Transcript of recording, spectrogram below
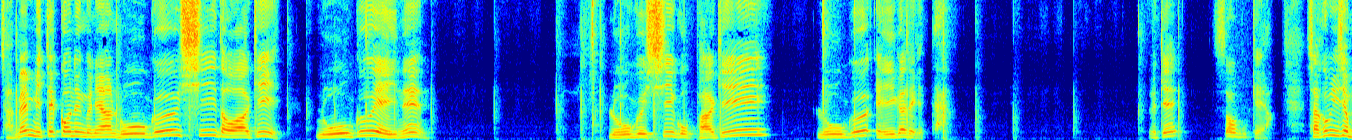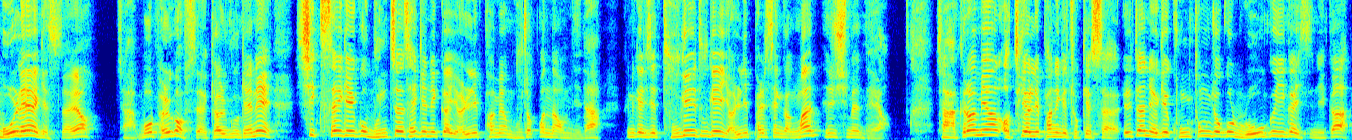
자, 맨 밑에 거는 그냥 로그 C 더하기 로그 A는 로그 C 곱하기 로그 A가 되겠다. 이렇게 써볼게요. 자, 그럼 이제 뭘 해야겠어요? 자, 뭐 별거 없어요. 결국에는 식 3개고 문자 3개니까 연립하면 무조건 나옵니다. 그러니까 이제 두 개 두 개 연립할 생각만 해주시면 돼요. 자, 그러면 어떻게 연립하는 게 좋겠어요? 일단 여기에 공통적으로 로그 2가 있으니까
